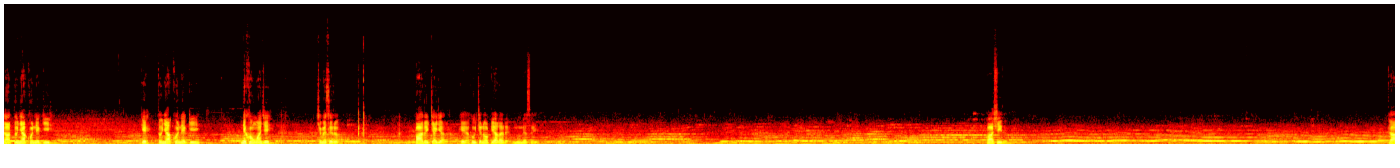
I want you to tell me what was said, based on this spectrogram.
ဒါတုံည9နှစ်ကီးကဲတုံည9နှစ်ကီးနှစ်ခွန်ဝမ်းချင်းချင်းမစေတို့ဘာတွေကြိုက်ကြတာကဲအခုကျွန်တော်ပြထားတဲ့အမှုနဲ့ဆိုရင်ဘာရှိတယ် ဒါ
